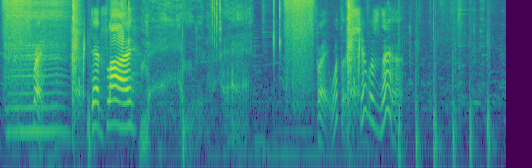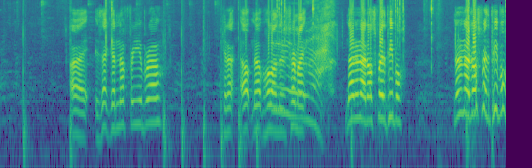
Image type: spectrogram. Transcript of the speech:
Spray. Dead fly. Spray. What the shit was that? Alright, is that good enough for you, bro? Can I? Oh, nope, hold on, there's a termite. No, no, no, don't spray the people. No, no, no, don't spray the people.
